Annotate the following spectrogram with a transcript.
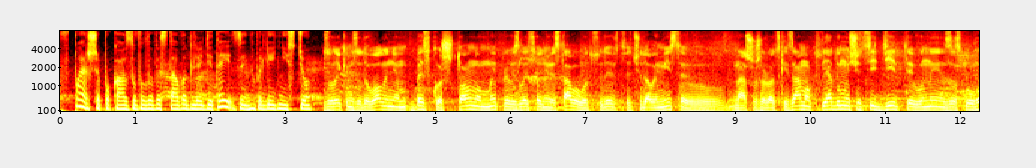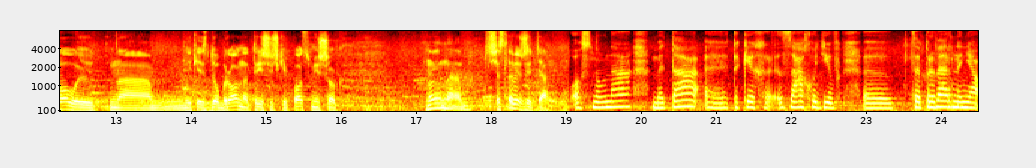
вперше показували виставу для дітей з інвалідністю. З великим задоволенням безкоштовно ми привезли сьогодні виставу от сюди, в це чудове місце, в наш Ужгородський замок. Я думаю, що ці діти вони заслуговують на якесь добро, на трішечки посмішок. Ну і на щасливе життя. Основна мета е, таких заходів е, це привернення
